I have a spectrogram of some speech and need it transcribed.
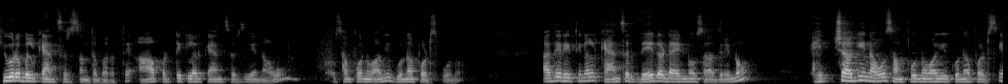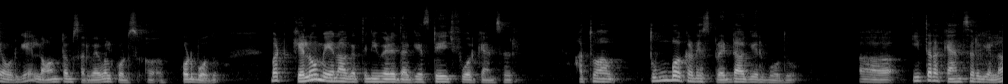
ಕ್ಯೂರಬಲ್ ಕ್ಯಾನ್ಸರ್ಸ್ ಅಂತ ಬರುತ್ತೆ. ಆ ಪರ್ಟಿಕ್ಯುಲರ್ ಕ್ಯಾನ್ಸರ್ಸ್ಗೆ ನಾವು ಸಂಪೂರ್ಣವಾಗಿ ಗುಣಪಡಿಸ್ಬೋದು ಅದೇ ರೀತಿಯಲ್ಲಿ ಕ್ಯಾನ್ಸರ್ ಬೇಗ ಡಯಾಗ್ನೋಸ್ ಆದ್ರೂ ಹೆಚ್ಚಾಗಿ ನಾವು ಸಂಪೂರ್ಣವಾಗಿ ಗುಣಪಡಿಸಿ ಅವ್ರಿಗೆ ಲಾಂಗ್ ಟರ್ಮ್ ಸರ್ವೈವಲ್ ಕೊಡಿಸ್ ಕೊಡ್ಬೋದು. ಬಟ್ ಕೆಲವೊಮ್ಮೆ ಏನಾಗುತ್ತೆ ನೀವು ಹೇಳಿದಾಗೆ ಸ್ಟೇಜ್ ಫೋರ್ ಕ್ಯಾನ್ಸರ್ ಅಥವಾ ತುಂಬ ಕಡೆ ಸ್ಪ್ರೆಡ್ ಆಗಿರ್ಬೋದು. ಈ ಥರ ಕ್ಯಾನ್ಸರ್ಗೆಲ್ಲ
